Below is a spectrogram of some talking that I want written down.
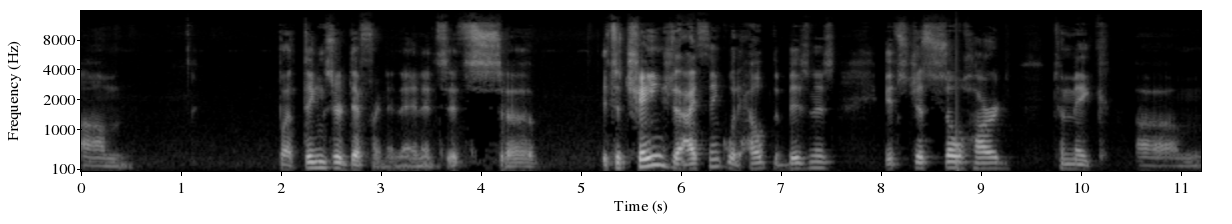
Um, but things are different, and, and it's it's uh, it's a change that I think would help the business. It's just so hard to make um,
